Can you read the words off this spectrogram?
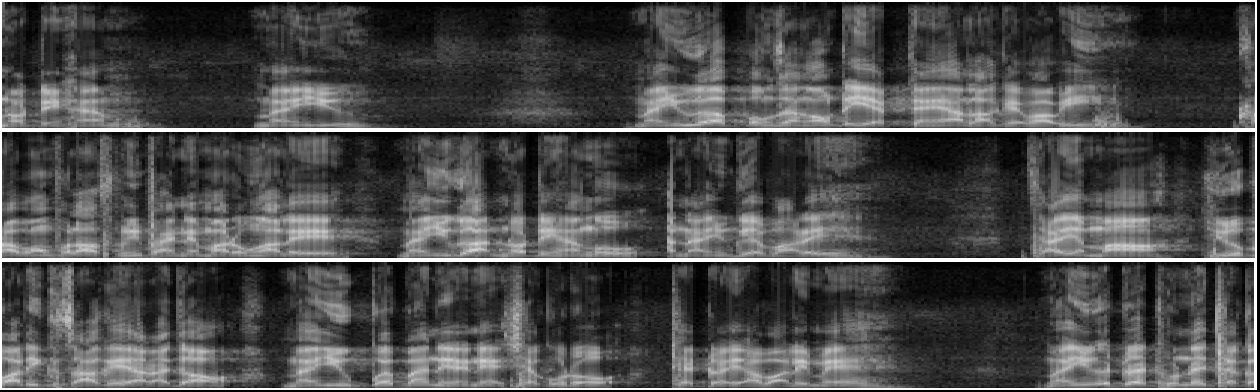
Nottingham Man U Man U ကပုံစံကောင်းတစ်ရက်ပြန်ရလာခဲ့ပါပြီ။ Crown Plus မီဖိုင်နယ်မှာတော့ကလည်း Man U က Nottingham ကိုအနိုင်ယူခဲ့ပါတယ်။ဂျားရမှာယူရိုပါလိကစားခဲ့ရတာကြောင့် Man U ပွဲပန်းနေတဲ့အချက်ကိုတော့ထည့်တွက်ရပါလိမ့်မယ်။ Man U အတွက်ထုံးတဲ့ချက်က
